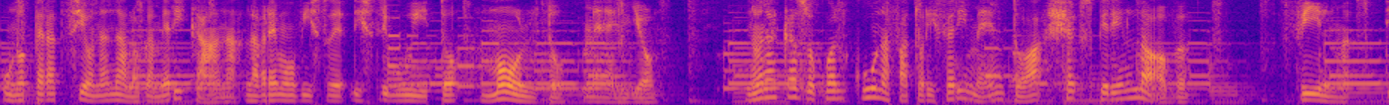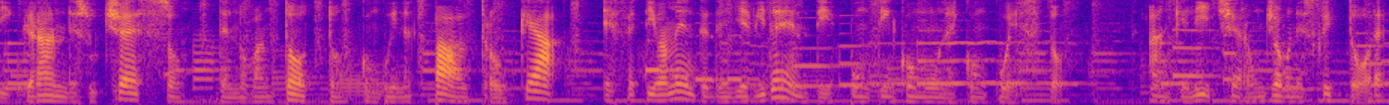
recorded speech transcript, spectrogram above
un'operazione analoga americana l'avremmo visto distribuito molto meglio. Non a caso qualcuno ha fatto riferimento a Shakespeare in Love, film di grande successo del 98 con Gwyneth Paltrow che ha effettivamente degli evidenti punti in comune con questo. Anche lì c'era un giovane scrittore,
